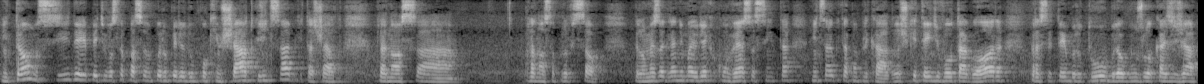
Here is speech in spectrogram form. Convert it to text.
Então, se de repente você está passando por um período um pouquinho chato, que a gente sabe que está chato para nossa para nossa profissão, pelo menos a grande maioria que eu converso assim, tá, a gente sabe que está complicado. acho que tem de voltar agora para setembro, outubro. Alguns locais já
